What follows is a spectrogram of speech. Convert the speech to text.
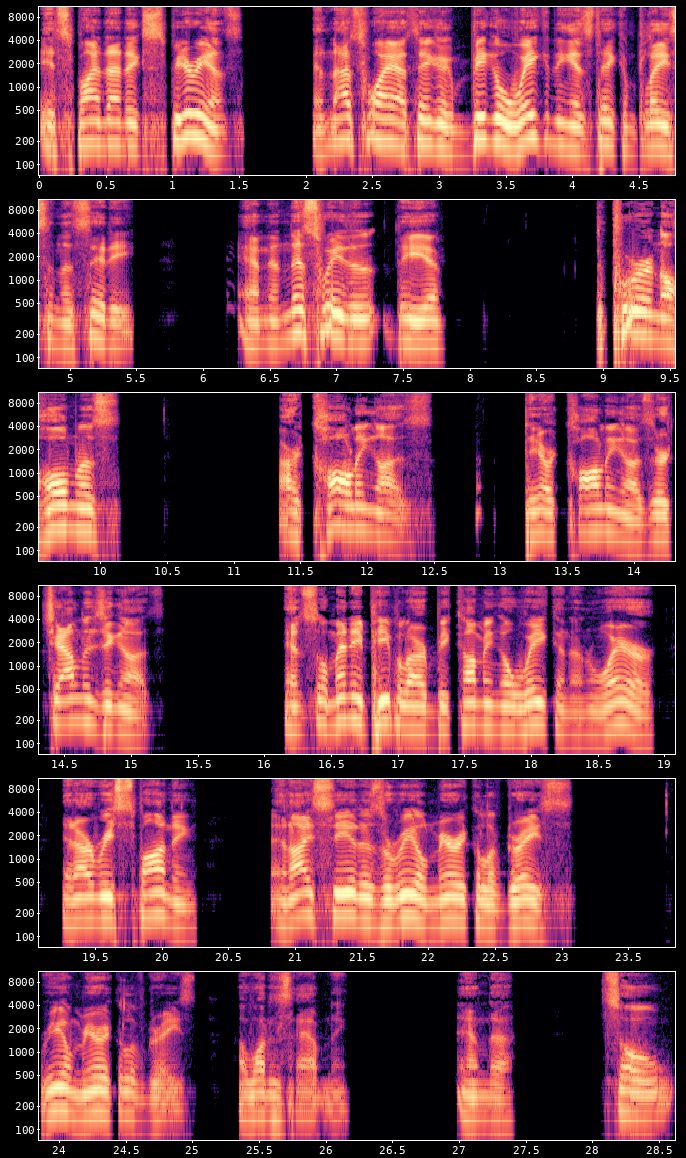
it's by that experience. And that's why I think a big awakening has taken place in the city. And in this way, the, the, uh, the poor and the homeless are calling us. They are calling us. They're challenging us. And so many people are becoming awakened and aware and are responding. And I see it as a real miracle of grace, real miracle of grace of what is happening. And uh, so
